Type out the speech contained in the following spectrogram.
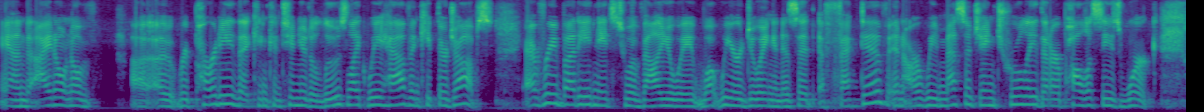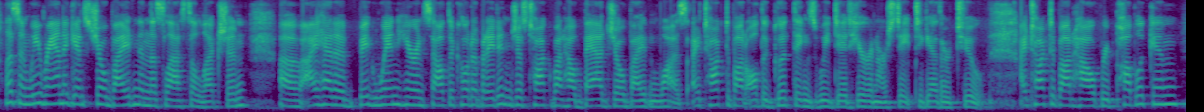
And I don't know. A party that can continue to lose like we have and keep their jobs. Everybody needs to evaluate what we are doing and is it effective and are we messaging truly that our policies work. Listen, we ran against Joe Biden in this last election. Uh, I had a big win here in South Dakota, but I didn't just talk about how bad Joe Biden was. I talked about all the good things we did here in our state together too. I talked about how Republican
